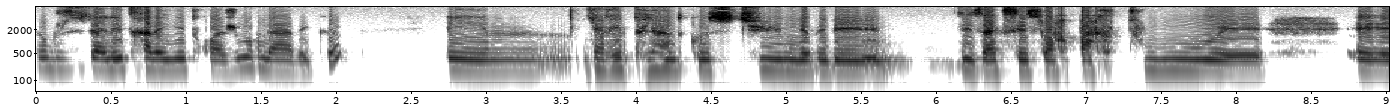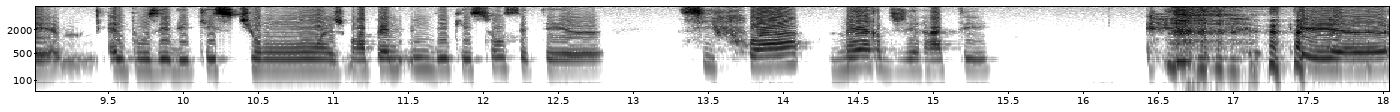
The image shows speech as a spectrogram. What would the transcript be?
Donc, je suis allée travailler trois jours là avec eux. Et hum, il y avait plein de costumes, il y avait des, accessoires partout et, hum, elle posait des questions. Et je me rappelle, une des questions, c'était euh, six fois, merde, j'ai raté. et, euh,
